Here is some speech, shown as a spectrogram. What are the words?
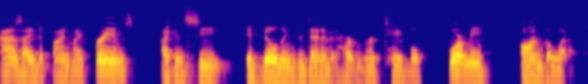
as I define my frames, I can see it building the Denavit-Hartenberg table for me on the left.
